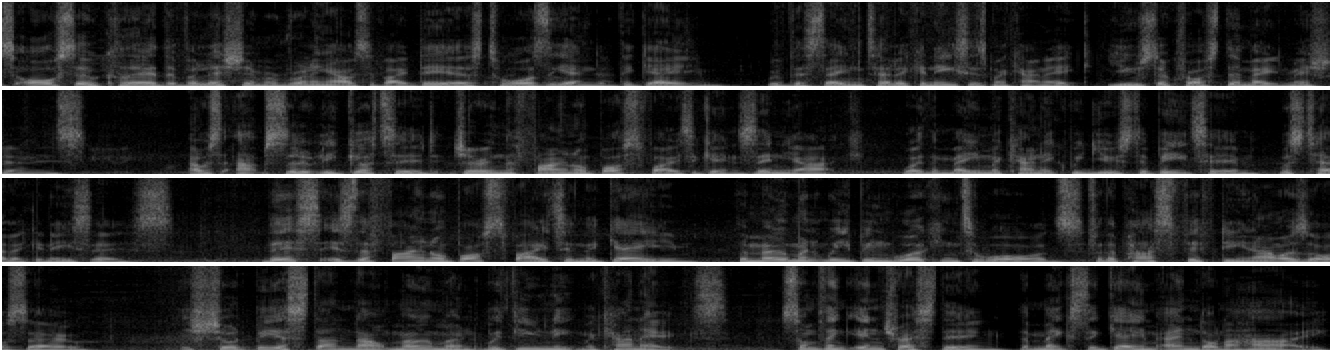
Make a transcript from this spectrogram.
It's also clear that Volition were running out of ideas towards the end of the game, with the same telekinesis mechanic used across the main missions. I was absolutely gutted during the final boss fight against Zinyak, where the main mechanic we used to beat him was telekinesis. This is the final boss fight in the game, the moment we've been working towards for the past 15 hours or so. It should be a standout moment with unique mechanics, something interesting that makes the game end on a high.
